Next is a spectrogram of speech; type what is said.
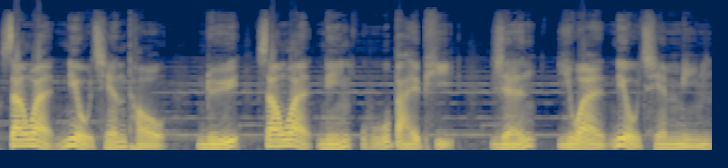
三万六千头。驴三万零五百匹，人一万六千名。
